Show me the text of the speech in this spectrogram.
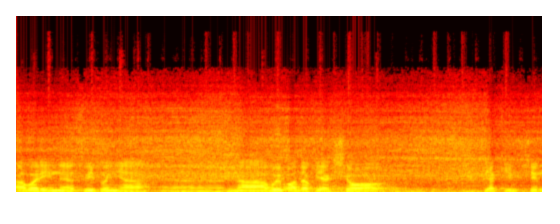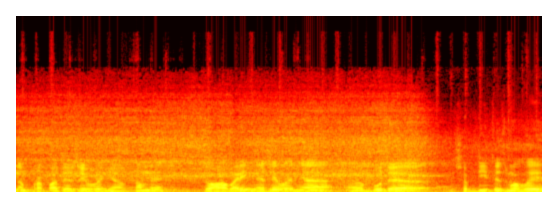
аварійне освітлення е, на випадок, якщо яким чином пропаде живлення основне, то аварійне живлення е, буде, щоб діти змогли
